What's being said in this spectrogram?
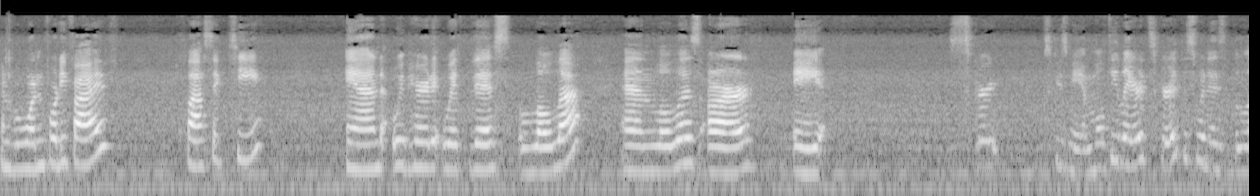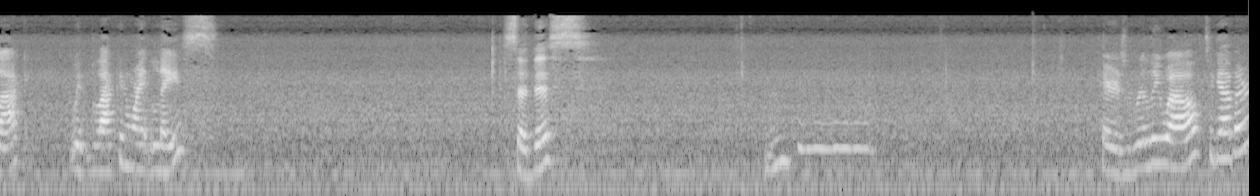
Number 145. Classic tee. And we paired it with this Lola. And Lolas are a skirt, excuse me, a multi-layered skirt. This one is black with black and white lace. So this Mm-hmm. pairs really well together.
